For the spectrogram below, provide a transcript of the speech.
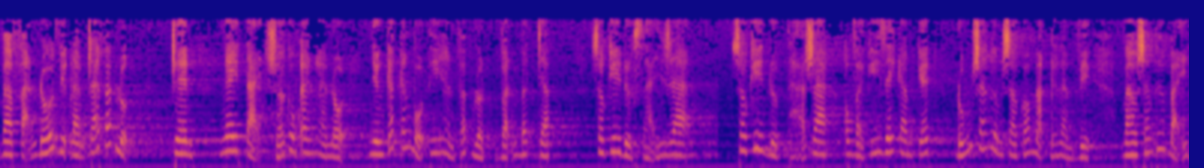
và phản đối việc làm trái pháp luật trên ngay tại Sở Công an Hà Nội, nhưng các cán bộ thi hành pháp luật vẫn bất chấp. Sau khi được xảy ra, sau khi được thả ra, ông phải ký giấy cam kết đúng sáng hôm sau có mặt để làm việc. Vào sáng thứ bảy,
